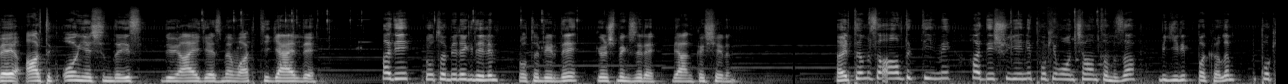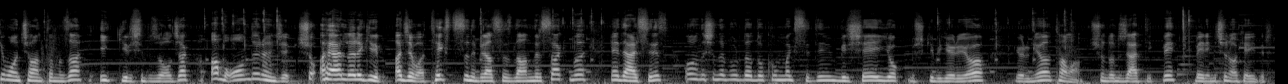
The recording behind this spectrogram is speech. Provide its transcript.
Ve artık 10 yaşındayız. Dünyayı gezme vakti geldi. Hadi Rota 1'e gidelim. Rota 1'de görüşmek üzere Bianca Sharon. Haritamızı aldık değil mi? Hadi şu yeni Pokemon çantamıza bir girip bakalım. Pokemon çantamıza ilk girişimiz olacak. Ama ondan önce şu ayarlara girip acaba text hızını biraz hızlandırsak mı? Ne dersiniz? Onun dışında burada dokunmak istediğim bir şey yokmuş gibi görüyor. Görünüyor. Tamam. Şunu da düzelttik mi? Benim için okeydir.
